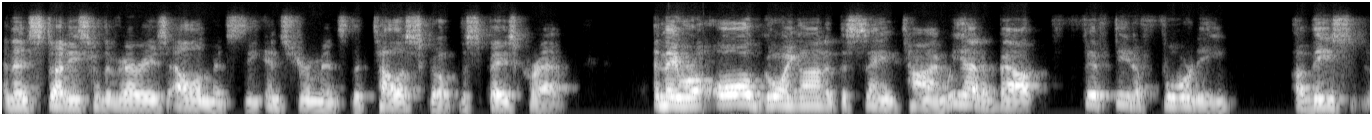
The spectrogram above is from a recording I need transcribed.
and then studies for the various elements, the instruments, the telescope, the spacecraft. And they were all going on at the same time. We had about 50 to 40 of these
